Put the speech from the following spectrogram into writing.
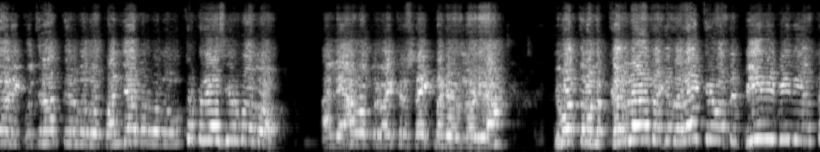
ನೋಡಿ ಗುಜರಾತ್ ಇರ್ಬೋದು ಪಂಜಾಬ್ ಇರ್ಬೋದು ಉತ್ತರ ಪ್ರದೇಶ ಇರ್ಬೋದು ಅಲ್ಲಿ ಯಾರೋ ಒಬ್ರು ರೈತರು ಸ್ಟ್ರೈಕ್ ಮಾಡಿದ್ರು ನೋಡಿರ? ಇವತ್ತು ನಮ್ಮ ಕರ್ನಾಟಕದ ರೈತರು ಇವತ್ತು ಬೀದಿ ಬೀದಿ ಅಂತ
